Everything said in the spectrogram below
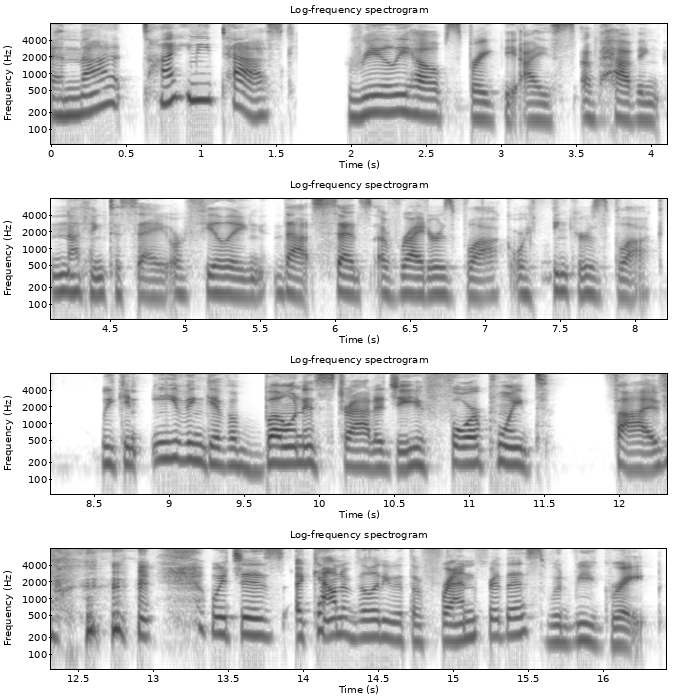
And that tiny task really helps break the ice of having nothing to say or feeling that sense of writer's block or thinker's block. We can even give a bonus strategy, 4.5 which is accountability with a friend for this would be great.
